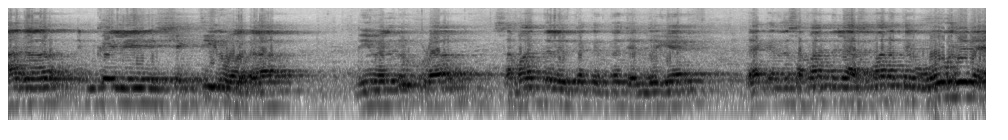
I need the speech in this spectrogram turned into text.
ಆಗ ನಿಮ್ಮ ಕೈಲಿ ಶಕ್ತಿ ಇರುವಾಗ ನೀವೆಲ್ಲರೂ ಕೂಡ ಸಮಾಜದಲ್ಲಿ ಇರ್ತಕ್ಕಂಥ ಜನರಿಗೆ, ಯಾಕಂದ್ರೆ ಸಮಾಜದಲ್ಲಿ ಅಸಮಾನತೆ ಹೋಗದೇನೆ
